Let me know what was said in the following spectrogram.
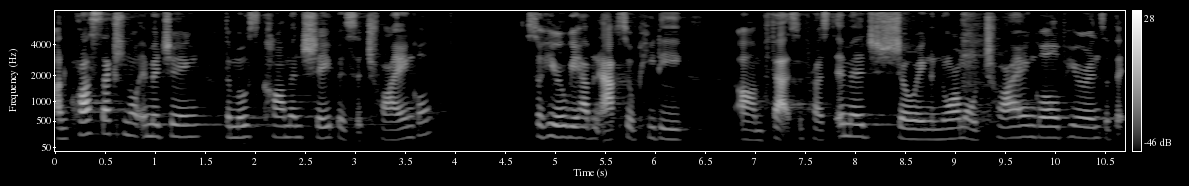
On cross-sectional imaging, the most common shape is a triangle. So here we have an axial PD um, fat suppressed image showing a normal triangle appearance of the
